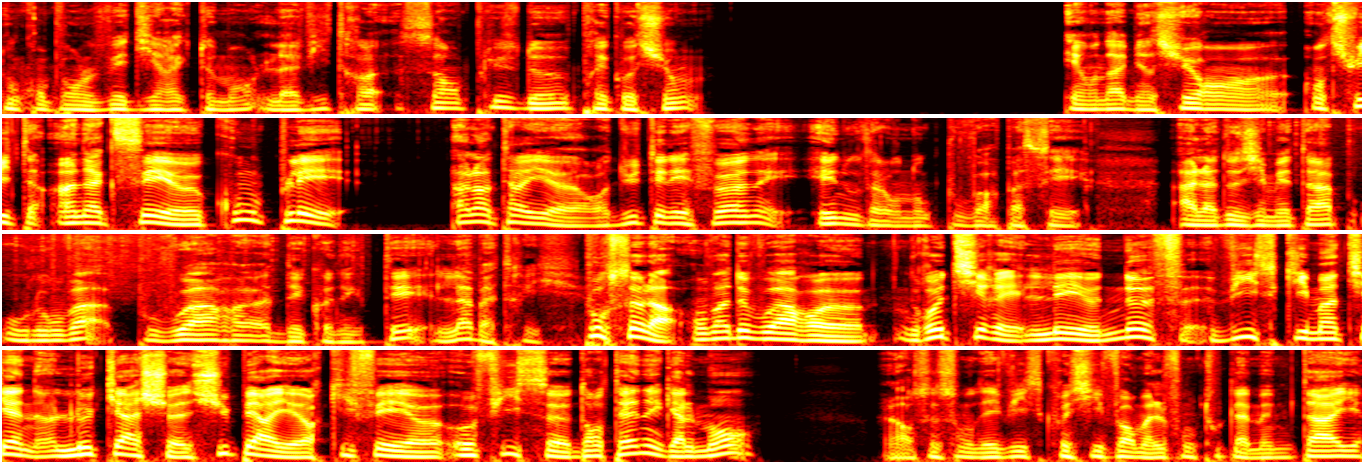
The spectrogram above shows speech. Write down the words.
donc on peut enlever directement la vitre sans plus de précaution. Et on a bien sûr ensuite un accès euh, complet à l'intérieur du téléphone et nous allons donc pouvoir passer à la deuxième étape où l'on va pouvoir euh, déconnecter la batterie. Pour cela, on va devoir retirer les 9 vis qui maintiennent le cache supérieur qui fait office d'antenne également. Alors ce sont des vis cruciformes, elles font toutes la même taille.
